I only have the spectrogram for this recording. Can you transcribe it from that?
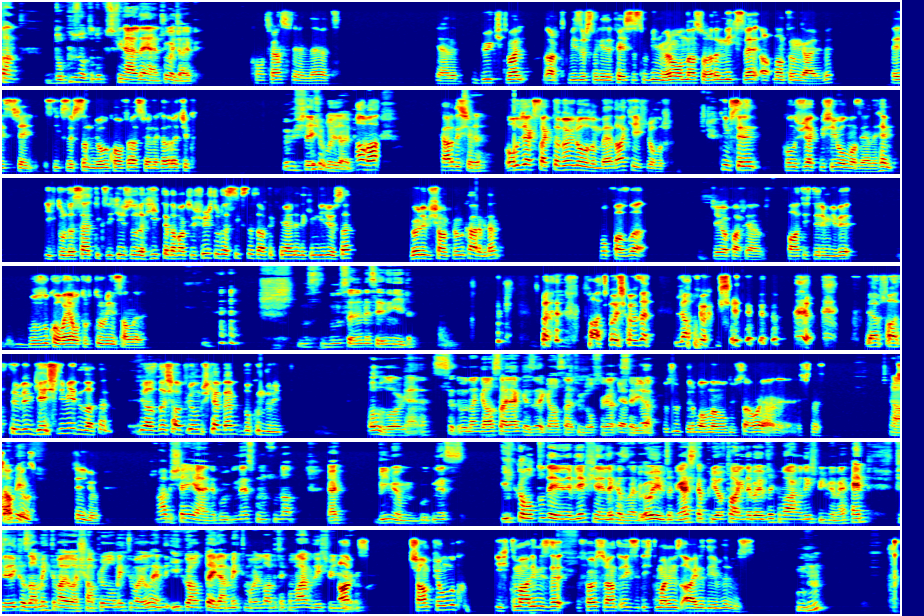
%99.9 finalde yani. Çok acayip. Konferans finalinde evet. Yani büyük ihtimal artık Wizards mı gelir Pacers mı bilmiyorum. Ondan sonra da Knicks ve Atlanta'nın galibi. Pacers şey Sixers'ın yolu konferans finaline kadar açık. Şey çok acayip. Ama kardeşim evet. olacaksak da böyle olalım be. Daha keyifli olur. Kimsenin konuşacak bir şey olmaz yani. Hem ilk turda Celtics, ikinci turda Heat ya da Bucks, üçüncü turda Sixers artık finalde de kim geliyorsa böyle bir şampiyonluk harbiden çok fazla şey yapar yani. Fatih Terim gibi buzlu kovaya oturtturur insanları. Bunu söylemeseydin iyiydi. Fatih hocamıza laf yok bir şey. ya Fatih Terim benim gençliğimi yedi zaten. Biraz da şampiyon olmuşken ben dokundurayım. Olur olur yani. Buradan Galatasaray herkese Galatasaray tüm dostlara evet, sevgiler. Özür dilerim alınan olduysa ama yani işte ya şampiyonuz. Abi, şey görün. Abi şey yani bu Nets konusunda yani bilmiyorum bu Nets ilk roundda da elenebilecek finalde kazanabilir. Öyle bir takım. Gerçekten playoff tarihinde böyle bir takım var mıdır hiç bilmiyorum. Hem finali kazanma ihtimali olan, şampiyon olma ihtimali olan hem de ilk roundda elenme ihtimali olan bir takım var mıdır hiç bilmiyorum. Abi, şampiyonluk ihtimalimizle first round exit ihtimalimiz aynı diyebilir miyiz? Hı hı.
